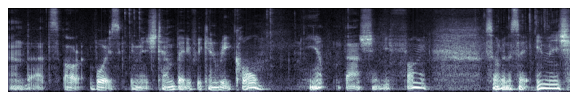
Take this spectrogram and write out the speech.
and that's our voice image template if we can recall that should be fine. So I'm going to say image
